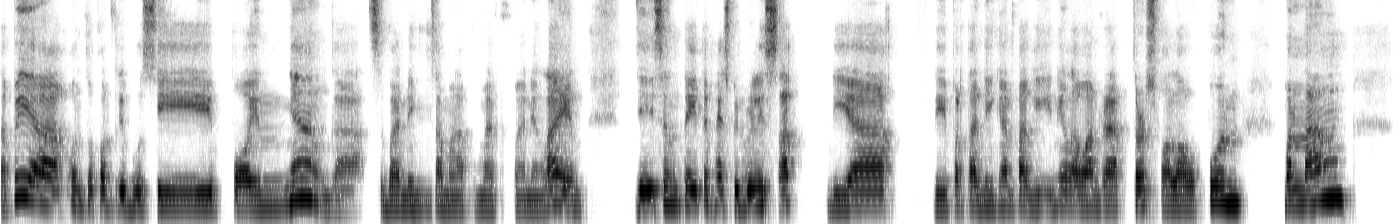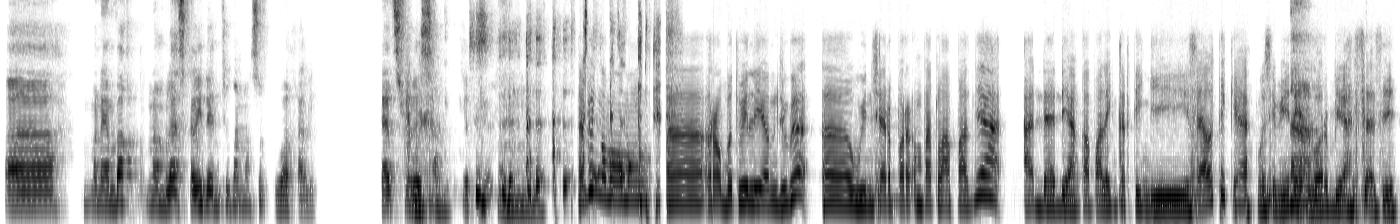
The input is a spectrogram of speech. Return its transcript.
Tapi ya untuk kontribusi poinnya nggak sebanding sama pemain-pemain yang lain. Jason Tatum has been really suck. Dia di pertandingan pagi ini lawan Raptors walaupun menang uh, menembak 16 kali dan cuma masuk dua kali. That's really sad. Hmm. Tapi ngomong-ngomong uh, Robert William juga uh, win share per 48-nya ada di angka paling tertinggi Celtic ya musim ini ya. nah, ya luar biasa sih.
